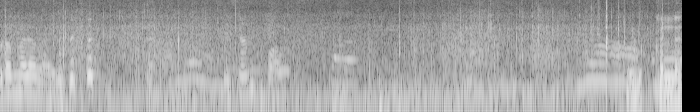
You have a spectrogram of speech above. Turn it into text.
ഇവിടം വരെ വരും. കൊടുക്കല്ലേ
